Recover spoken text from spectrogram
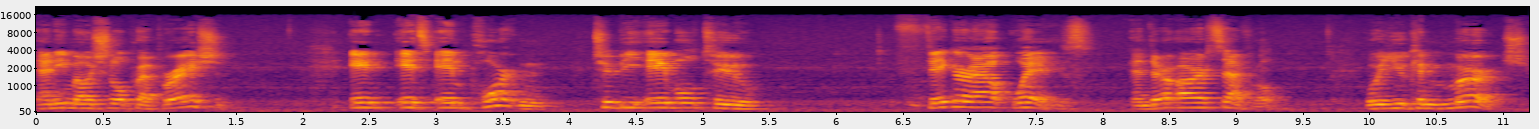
and emotional preparation. And it's important to be able to figure out ways, and there are several, where you can merge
